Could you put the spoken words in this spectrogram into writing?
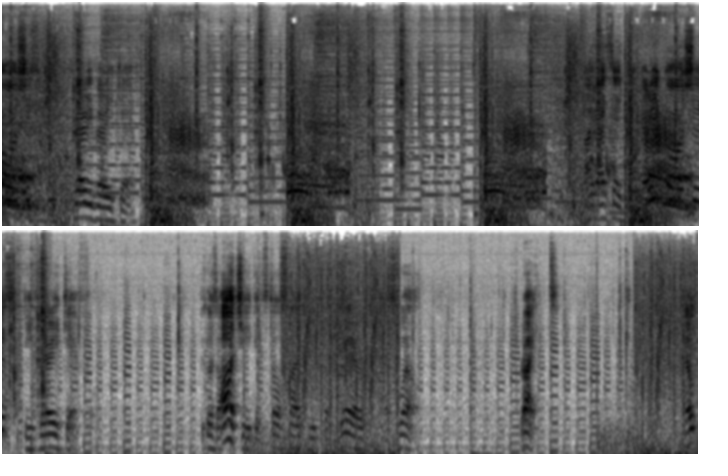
cautious be very, very careful. Like I said, be very cautious, be very careful. Because Archie can still snipe you from there as well. Right. Nope,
